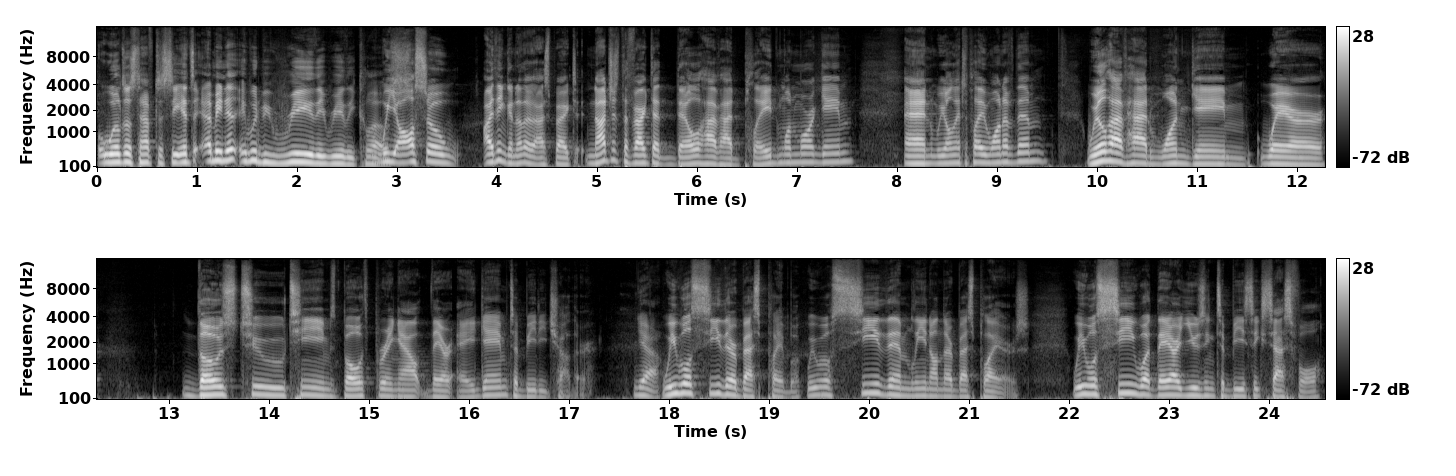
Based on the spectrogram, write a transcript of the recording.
We'll just have to see. It's. I mean, it, it would be really, really close. We also, I think, another aspect, not just the fact that they'll have had played one more game, and we only have to play one of them. We'll have had one game where those two teams both bring out their A game to beat each other. yeah, We will see their best playbook. We will see them lean on their best players. We will see what they are using to be successful,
